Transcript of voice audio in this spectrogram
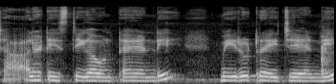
చాలా టేస్టీగా ఉంటాయండి. మీరు ట్రై చేయండి.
